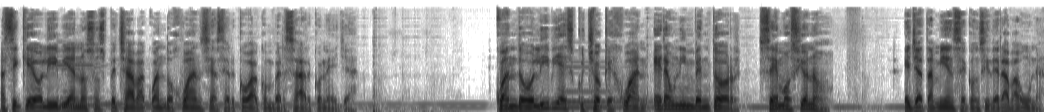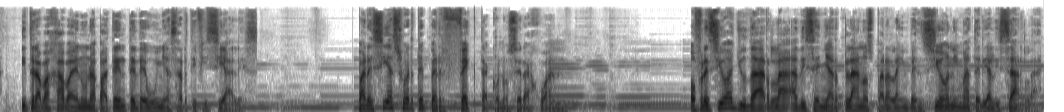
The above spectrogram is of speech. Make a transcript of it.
así que Olivia no sospechaba cuando Juan se acercó a conversar con ella. Cuando Olivia escuchó que Juan era un inventor, se emocionó. Ella también se consideraba una, y trabajaba en una patente de uñas artificiales. Parecía suerte perfecta conocer a Juan. Ofreció ayudarla a diseñar planos para la invención y materializarla.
